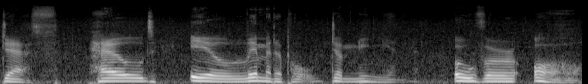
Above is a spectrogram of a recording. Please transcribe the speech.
Death held illimitable dominion over all.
